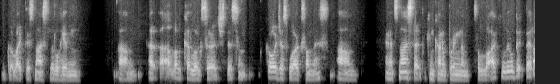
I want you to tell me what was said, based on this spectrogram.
We've got like this nice little hidden um, catalog search. There's some gorgeous works on this. Um, and it's nice that we can kind of bring them to life a little bit better.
